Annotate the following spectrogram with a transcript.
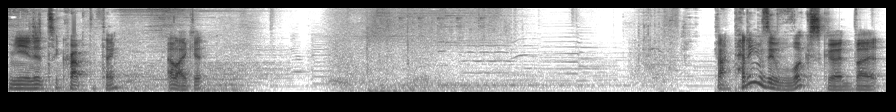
needed to corrupt the thing. I like it. God, Petting Zoo looks good, but...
